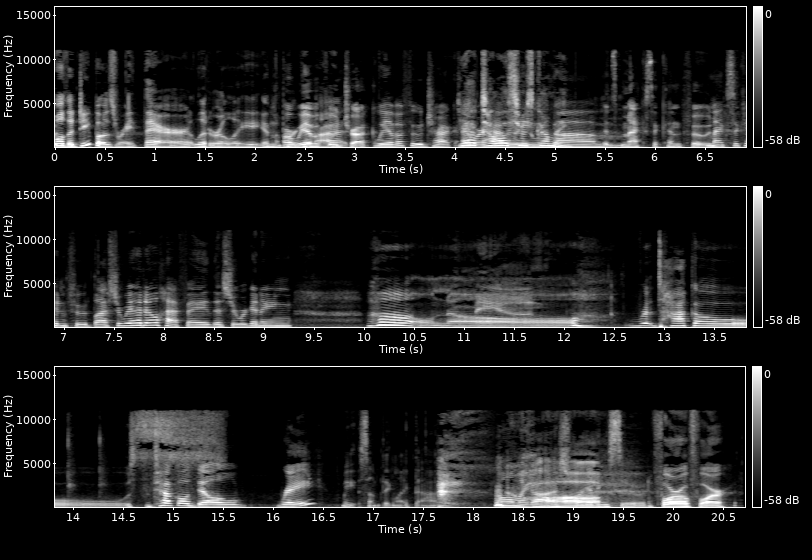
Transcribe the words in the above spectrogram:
Well, the depot's right there, literally in the. Or we parking have a food truck. We have a food truck. Yeah, and we're tell us who's coming. Um, it's mexican food Mexican food. Last year we had El Jefe. This year we're getting. Oh no, man. Tacos. taco del rey Wait, something like that. Oh my gosh, we're getting sued. 404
